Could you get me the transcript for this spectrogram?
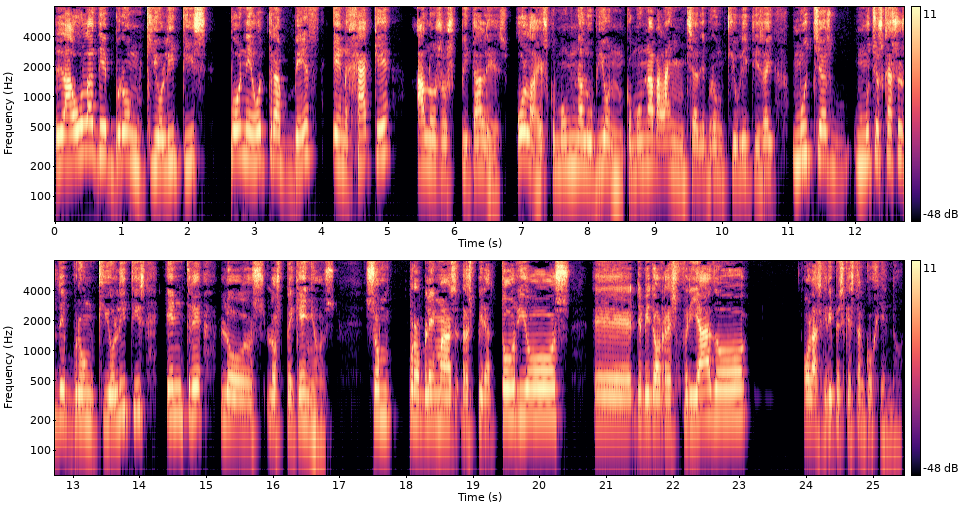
La ola de bronquiolitis pone otra vez en jaque a los hospitales. Ola es como un aluvión, como una avalancha de bronquiolitis. Hay muchas, muchos casos de bronquiolitis entre los, los pequeños son problemas respiratorios eh, debido al resfriado o las gripes que están cogiendo.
